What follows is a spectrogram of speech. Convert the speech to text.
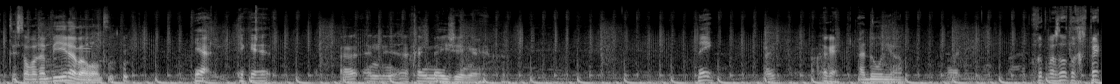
Het is dan weer een bier hebben, want... Ja, ik... Uh... Uh, en uh, geen meezinger. Nee. Nee? Oké. Okay. Dat doen we niet aan. Nee. Goed, was dat een gesprek?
